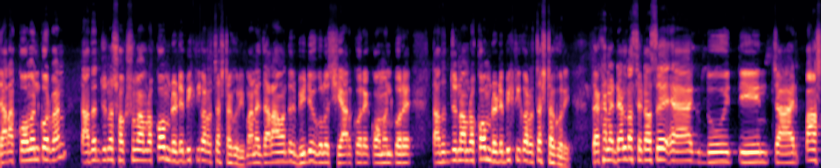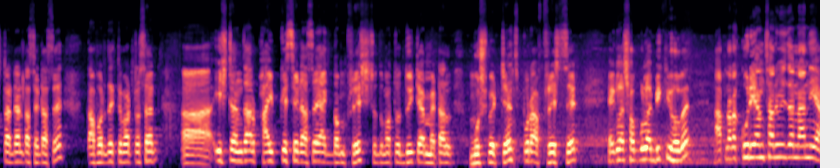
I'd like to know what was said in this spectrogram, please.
যারা কমেন্ট করবেন তাদের জন্য সবসময় আমরা কম রেটে বিক্রি করার চেষ্টা করি। মানে যারা আমাদের ভিডিওগুলো শেয়ার করে কমেন্ট করে, তাদের জন্য আমরা কম রেটে বিক্রি করার চেষ্টা করি। তো এখানে ডেল্টা সেট আছে এক, দুই, তিন, চার, পাঁচটা ডেল্টা সেট আছে। তারপরে দেখতে পাচ্ছেন স্ট্যান্ডার ফাইভ কে সেট আছে, একদম ফ্রেশ শুধুমাত্র দুইটা মেটাল মুসপেট চেঞ্জ পুরা ফ্রেশ সেট এগুলো সবগুলো বিক্রি হবে। আপনারা কোরিয়ান সার্ভিসে না নিয়ে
